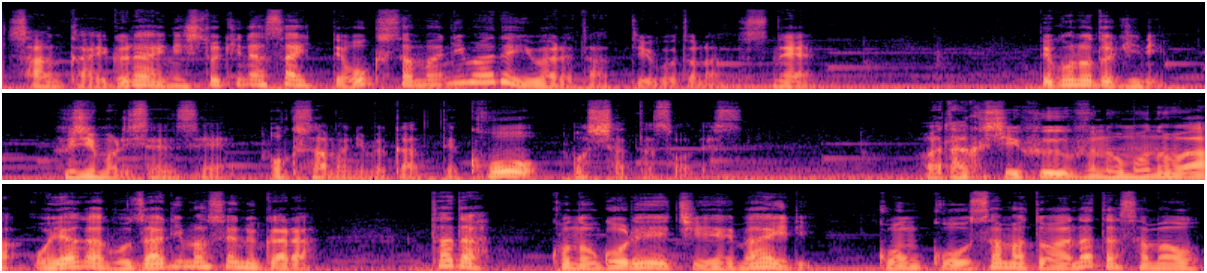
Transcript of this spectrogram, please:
3回ぐらいにしときなさいって奥様にまで言われたっていうことなんですね。でこの時に藤森先生奥様に向かってこうおっしゃったそうです私夫婦のものは親がござりませぬからただこのご霊地へ参り金光様とあなた様を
